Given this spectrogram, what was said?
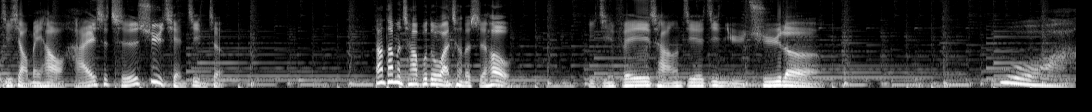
吉小妹号还是持续前进着。当他们差不多完成的时候，已经非常接近雨区了。哇！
